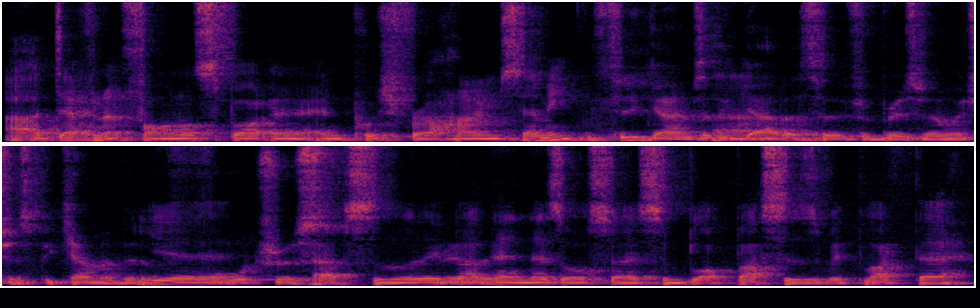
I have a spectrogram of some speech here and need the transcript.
a definite final spot and, and push for a home semi. A few games at the Gabba too for Brisbane, which has become a bit of Um, Yeah, a fortress. Absolutely. But then there's also some blockbusters with like the,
